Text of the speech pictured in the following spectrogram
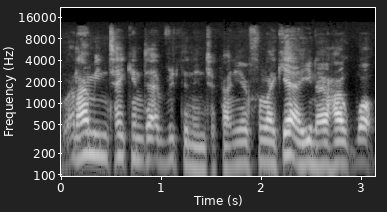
know, and I mean taking to everything into account, you know, from like, yeah, you know, how what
